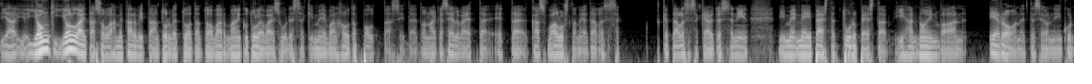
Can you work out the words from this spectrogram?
ja jonkin, jollain tasolla me tarvitaan turvetuotantoa varmaan niin kuin tulevaisuudessakin, me ei vaan haluta polttaa sitä, että on aika selvä, että, että kasvualustana ja tällaisessa, tällaisessa käytössä, niin, niin me, me ei päästä turpeesta ihan noin vaan eroon, että se on niin kuin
